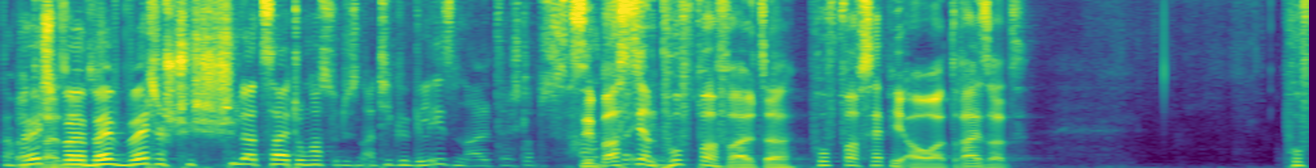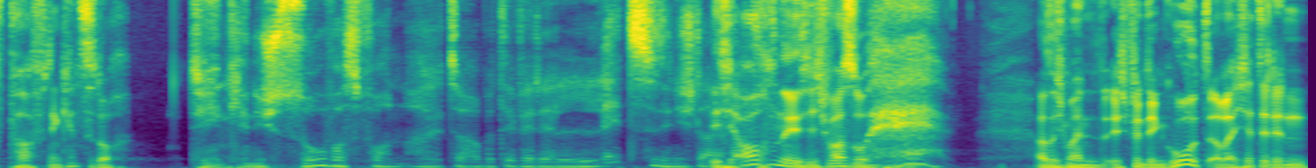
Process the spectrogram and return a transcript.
Bei welcher, Dreisat. bei, bei welcher Sch Schülerzeitung hast du diesen Artikel gelesen, Alter? Ich glaube, Sebastian Puffpuff, Alter. Puffpuffs Happy Hour, Dreisat. Puffpuff, den kennst du doch. Den kenne ich sowas von, Alter, aber der wäre der Letzte, den ich da. Ich auch nicht. Ich war so, hä? Also ich meine, ich finde den gut, aber ich hätte den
